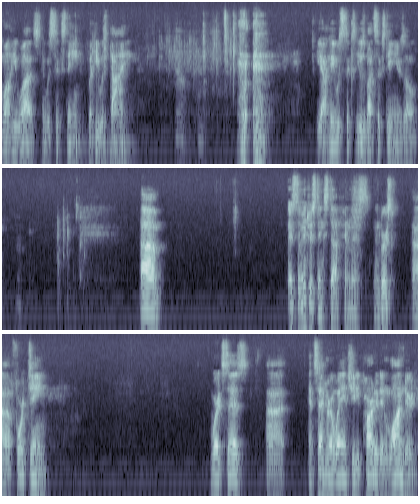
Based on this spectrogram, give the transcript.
Well, he was. He was sixteen, but he was dying. Oh, okay. yeah, he was six. He was about sixteen years old. Um, there's some interesting stuff in this. In verse uh, fourteen, where it says, uh, "And sent her away, and she departed and wandered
